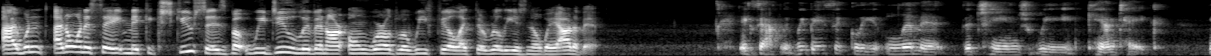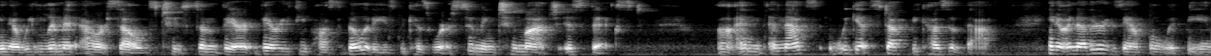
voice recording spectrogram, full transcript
I wouldn't I don't want to say make excuses, but we do live in our own world where we feel like there really is no way out of it. Exactly. We basically limit the change we can take. You know, we limit ourselves to some very very few possibilities because we're assuming too much is fixed. Uh, and and that's we get stuck because of that. You know, another example would be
